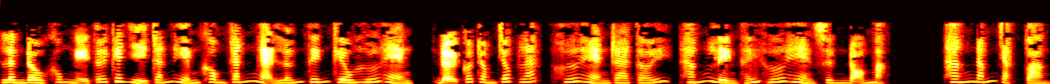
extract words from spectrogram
lần đầu không nghĩ tới cái gì tránh hiểm không tránh ngại lớn tiếng kêu hứa hẹn, đợi có trong chốc lát, hứa hẹn ra tới, hắn liền thấy hứa hẹn sưng đỏ mặt. Hắn nắm chặt toàn,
